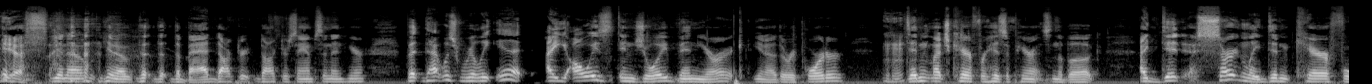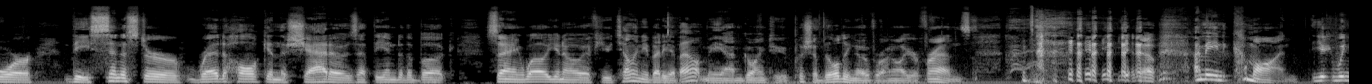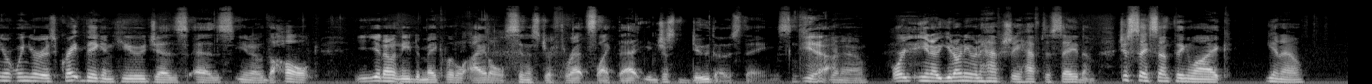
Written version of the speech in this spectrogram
yes. you know, you know the, the the bad Doctor Doctor Samson in here, but that was really it. I always enjoy Ben Urich, you know, the reporter. Mm-hmm. Didn't much care for his appearance in the book. I did certainly didn't care for the sinister Red Hulk in the shadows at the end of the book, saying, "Well, you know, if you tell anybody about me, I'm going to push a building over on all your friends." you know, I mean, come on. You, when you're when you're as great, big, and huge as as you know the Hulk, you, you don't need to make little idle, sinister threats like that. You just do those things. Yeah. you know, or you know, you don't even actually have to say them. Just say something like, you know,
